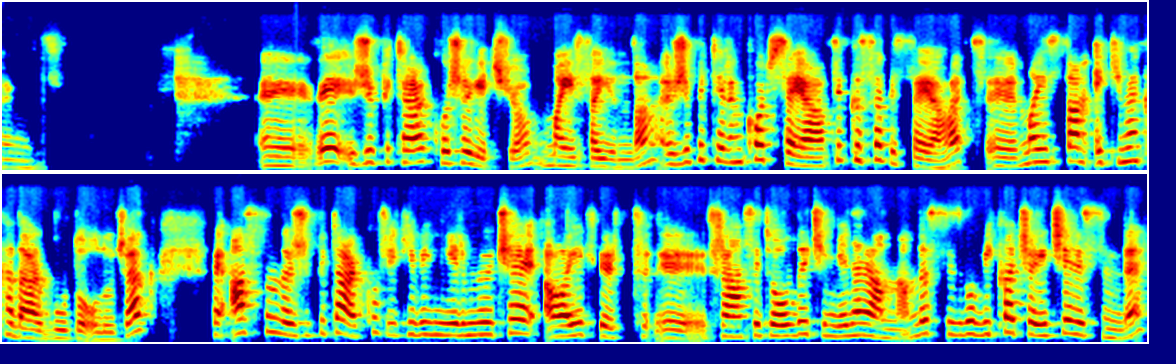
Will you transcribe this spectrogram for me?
Evet. Ee, ve Jüpiter Koç'a geçiyor Mayıs ayında. Jüpiter'in Koç seyahati kısa bir seyahat. Ee, Mayıs'tan Ekim'e kadar burada olacak. Ve aslında Jüpiter Koç 2023'e ait bir e, transit olduğu için genel anlamda siz bu birkaç ay içerisinde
